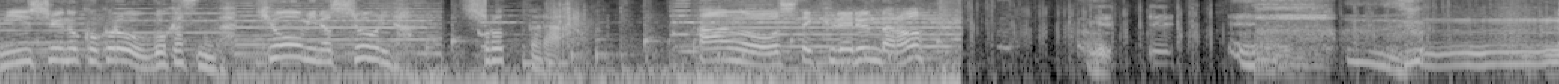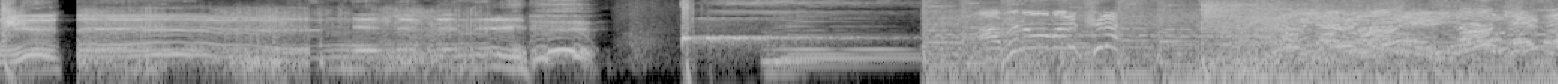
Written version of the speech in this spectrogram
民衆の心を動かすのだ。興味の勝利だ。揃ったらパンを押してくれるんだろ。アブノーマルクラス。ロイヤルマネー移動決定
